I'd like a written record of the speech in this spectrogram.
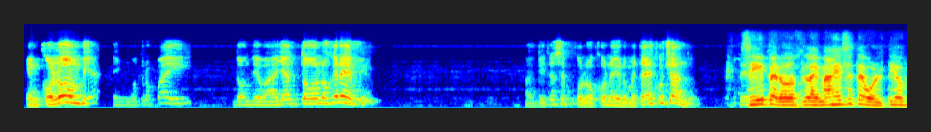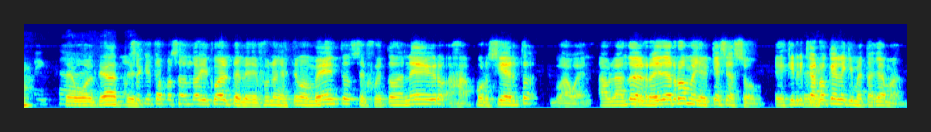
en Colombia, en otro país, donde vayan todos los gremios. Aquí se colocó negro. ¿Me estás escuchando? Sí, pero la imagen se te volteó. Te volteaste. No sé qué está pasando aquí con el teléfono en este momento. Se fue todo negro. Ajá, por cierto, ah, bueno, hablando del rey de Roma y el que se asoma. Es que Ricardo Kelly que me está llamando.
